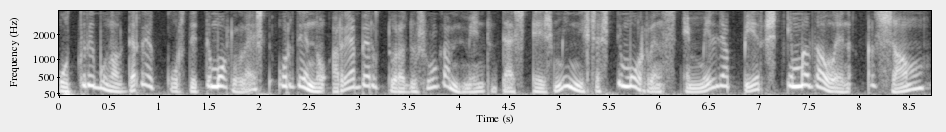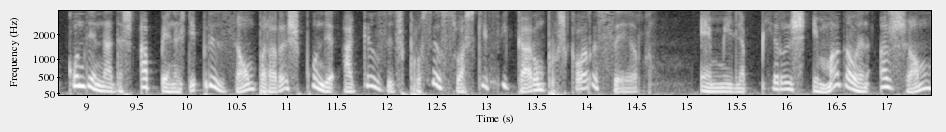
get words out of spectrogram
O Tribunal de Recursos de Timor-Leste ordenou a reabertura do julgamento das ex-ministras timorenses Emília Pires e Madalena Ajam, condenadas a penas de prisão para responder a quesitos processuais que ficaram por esclarecer. Emília Pires e Madalena Ajam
